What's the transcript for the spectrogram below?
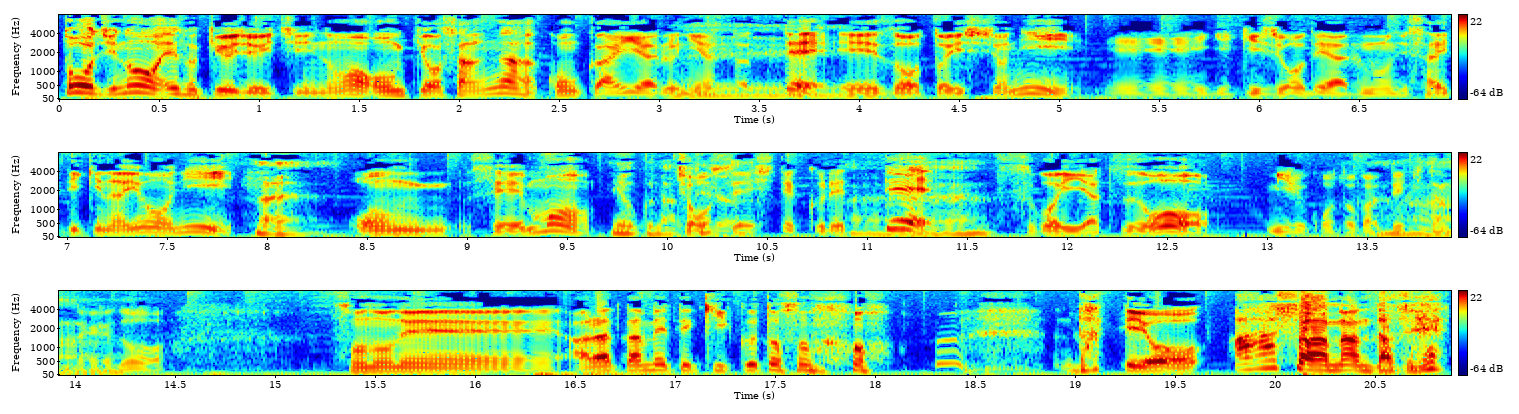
当時の F91 の音響さんが今回やるにあたって映像と一緒に、えー、劇場でやるのに最適なように、音声も調整してくれて、すごいやつを見ることができたんだけど、そのね、改めて聞くとその だってよ、アーサーなんだぜ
